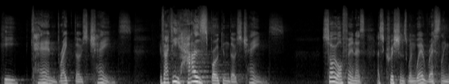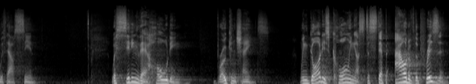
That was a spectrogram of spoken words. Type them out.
He can break those chains. In fact, He has broken those chains. So often, as, as Christians, when we're wrestling with our sin, we're sitting there holding broken chains. When God is calling us to step out of the prison,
